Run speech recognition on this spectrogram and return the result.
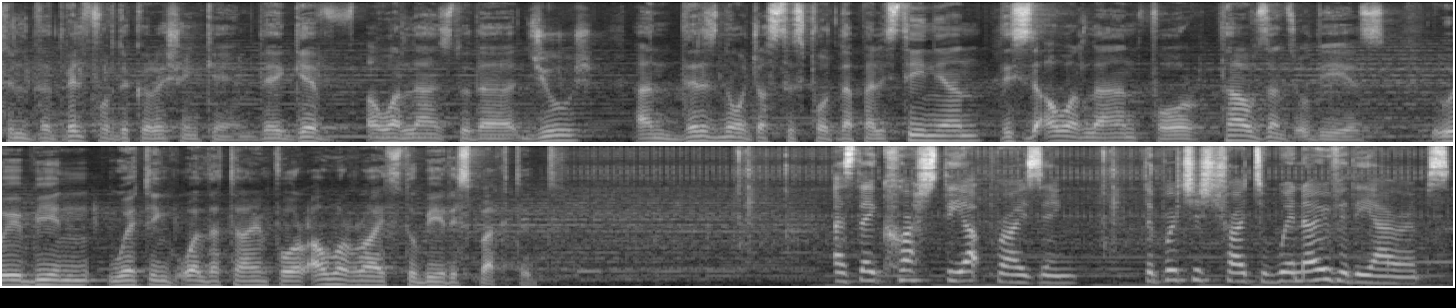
till the Balfour Declaration came. They gave our lands to the Jews, and there is no justice for the Palestinian. This is our land for thousands of years. We've been waiting all the time for our rights to be respected. As they crushed the uprising, the British tried to win over the Arabs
